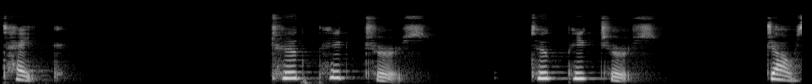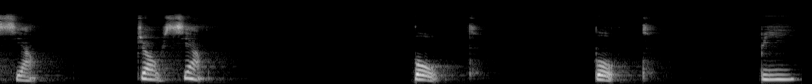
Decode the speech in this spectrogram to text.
take took pictures took pictures，照相，照相。bought, bought, b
